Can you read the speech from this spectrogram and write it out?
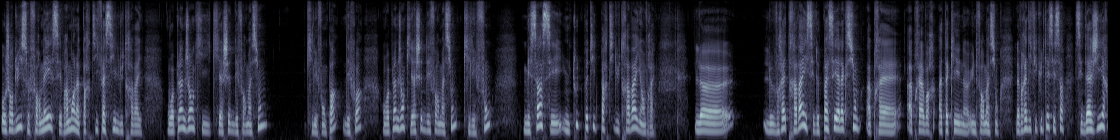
Aujourd'hui, se former, c'est vraiment la partie facile du travail. On voit plein de gens qui, qui achètent des formations, qui les font pas, des fois. On voit plein de gens qui achètent des formations, qui les font, mais ça, c'est une toute petite partie du travail en vrai le, le vrai travail, c'est de passer à l'action après, après avoir attaqué une, formation. La vraie difficulté, c'est ça, c'est d'agir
